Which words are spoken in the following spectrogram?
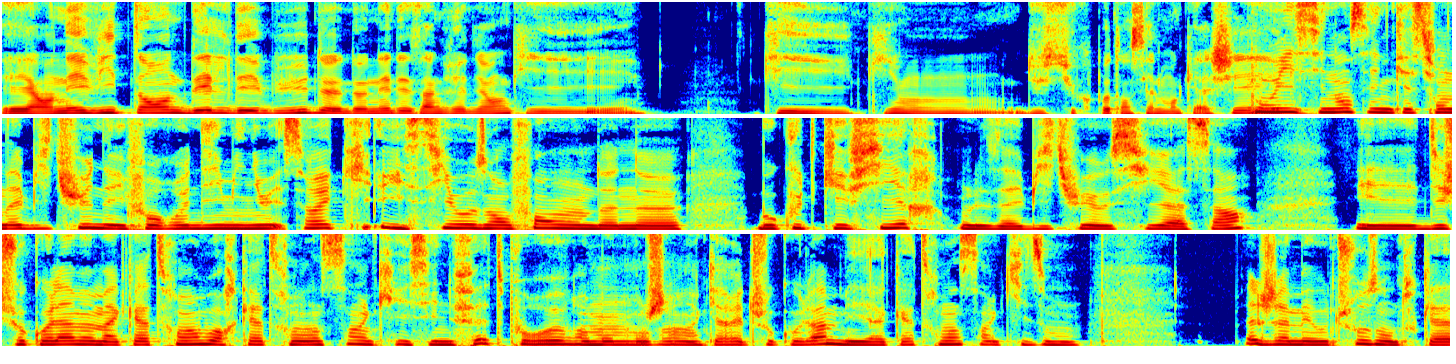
et en évitant dès le début de donner des ingrédients qui qui, qui, ont du sucre potentiellement caché. Oui, sinon c'est une question d'habitude et il faut rediminuer. C'est vrai qu'ici aux enfants on donne euh, beaucoup de kéfir, on les a habitués aussi à ça. Et des chocolats même à 80 voire 85 et c'est une fête pour eux vraiment de manger un carré de chocolat. Mais à 85 ils ont jamais autre chose en tout cas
